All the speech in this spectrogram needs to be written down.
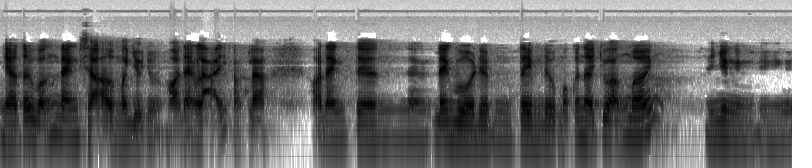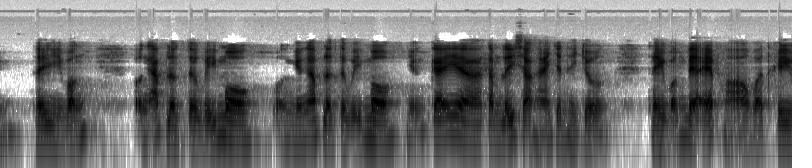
nhà đầu tư vẫn đang sợ mặc dù họ đang lãi hoặc là họ đang đang, đang vừa được tìm được một cái nơi trú ẩn mới thì nhưng thì, thì vẫn vẫn áp lực từ vĩ mô vẫn những áp lực từ vĩ mô những cái uh, tâm lý sợ hãi trên thị trường thì vẫn đè ép họ và khi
